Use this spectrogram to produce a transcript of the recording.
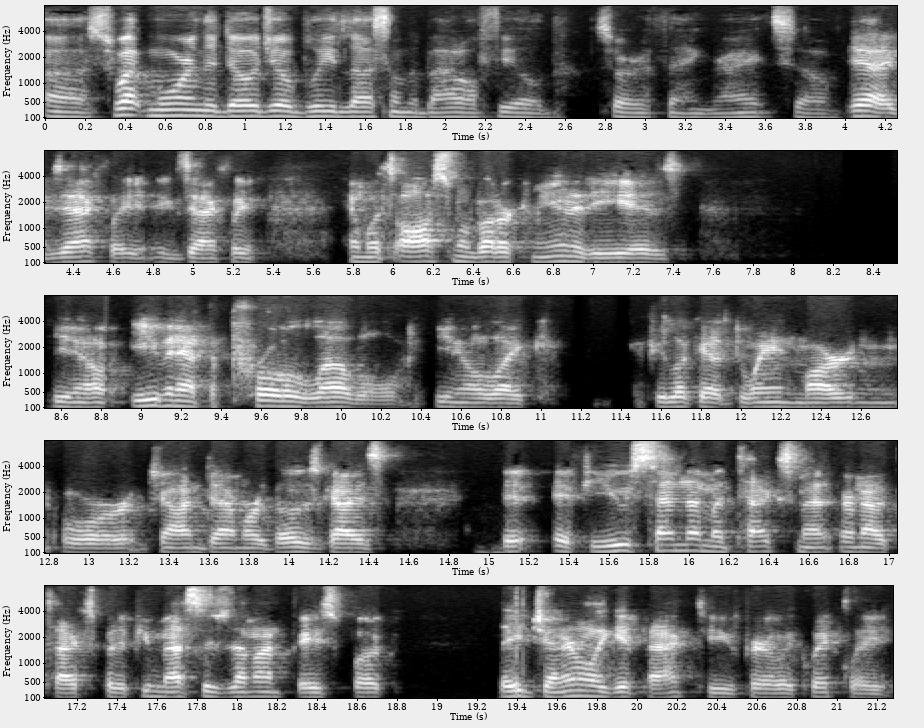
uh, sweat more in the dojo, bleed less on the battlefield, sort of thing, right? So yeah, exactly, exactly. And what's awesome about our community is, you know, even at the pro level, you know, like if you look at Dwayne Martin or John Demmer, those guys, if you send them a text, or not a text, but if you message them on Facebook, they generally get back to you fairly quickly.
